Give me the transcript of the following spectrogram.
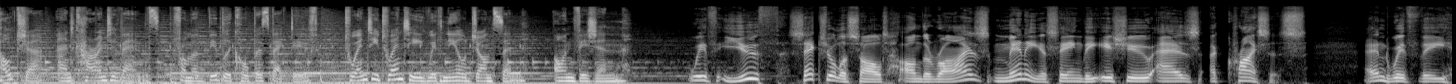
culture, and current events from a biblical perspective. 2020 with Neil Johnson on Vision. With youth sexual assault on the rise, many are seeing the issue as a crisis. And with the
